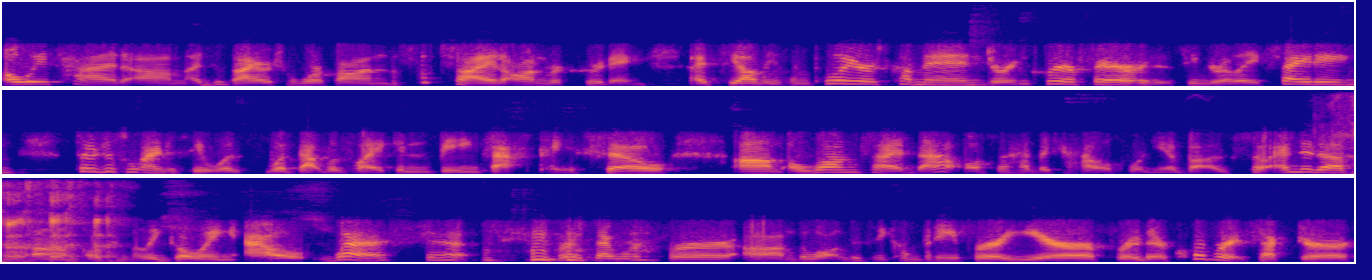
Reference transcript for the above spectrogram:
always had um, a desire to work on the flip side on recruiting. I'd see all these employers come in during career fairs. It seemed really exciting. So just wanted to see what, what that was like and being fast paced. So um, alongside that, also had the California bug. So ended up um, ultimately going out west. First, I worked for um, the Walt Disney Company for a year for their corporate sector,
